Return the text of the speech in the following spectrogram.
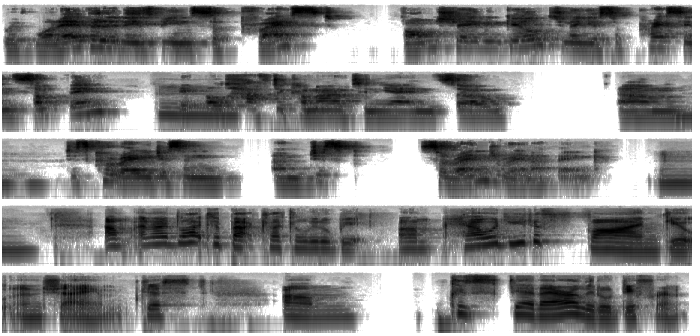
with whatever it is being suppressed from shame and guilt. You know, you're suppressing something, mm. it'll have to come out in the end. So um, mm. just courageous and, and just surrendering, I think. Mm. Um, and I'd like to backtrack a little bit. Um, how would you define guilt and shame? Just because, um, yeah, they are a little different.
